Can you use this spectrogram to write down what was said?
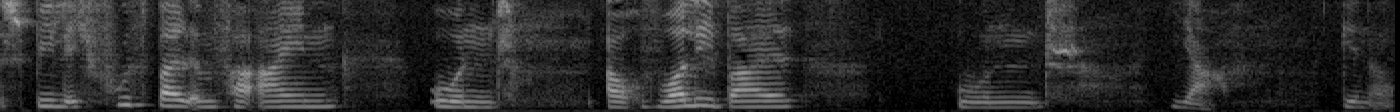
spiele ich Fußball im Verein und auch Volleyball. Und ja, genau.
